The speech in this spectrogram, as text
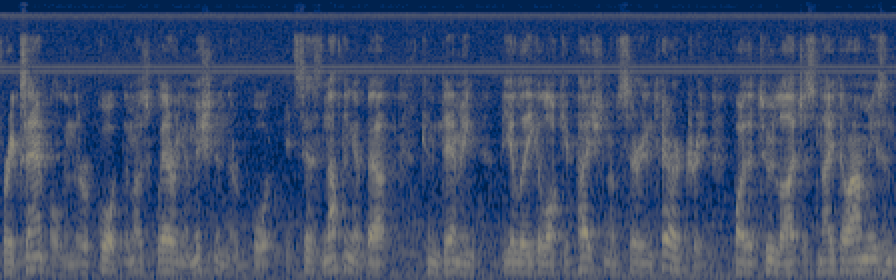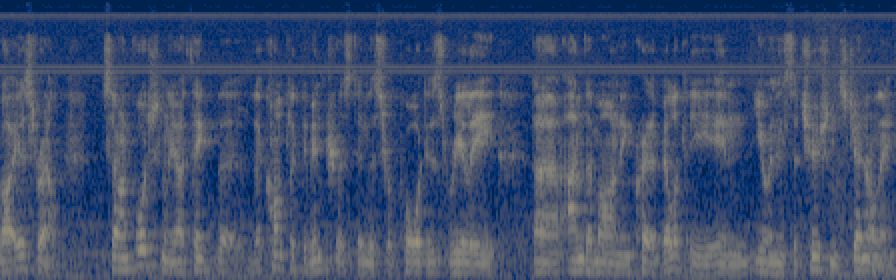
for example, in the report, the most glaring omission in the report, it says nothing about condemning the illegal occupation of Syrian territory by the two largest NATO armies and by Israel. So unfortunately, I think the, the conflict of interest in this report is really uh, undermining credibility in UN institutions generally.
